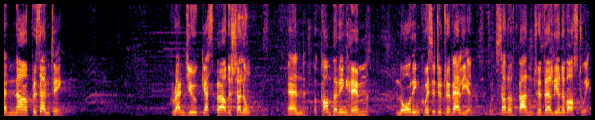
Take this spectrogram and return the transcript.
And now presenting Grand Duke Gaspard de Chalon, and accompanying him, Lord Inquisitor Trevelyan, son of Bann Trevelyan of Ostwick.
